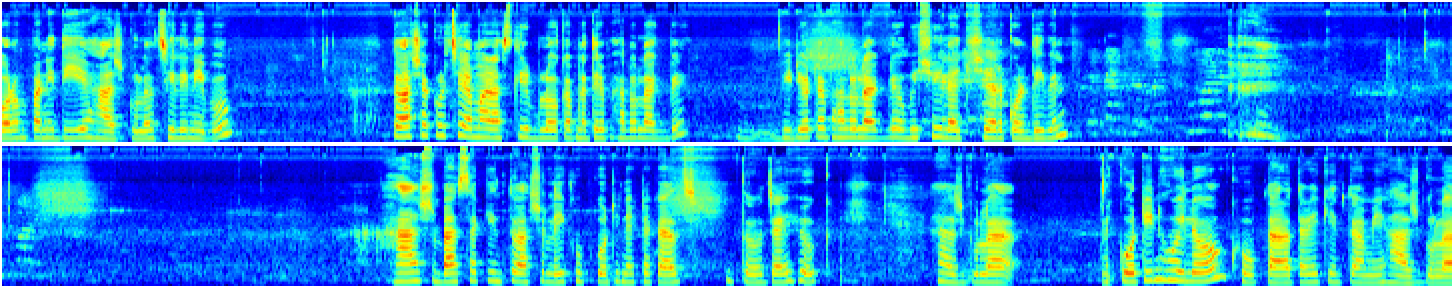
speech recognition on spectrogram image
গরম পানি দিয়ে হাঁসগুলা ছিলে নেব। তো আশা করছি আমার আজকের ব্লগ আপনাদের ভালো লাগবে। ভিডিওটা ভালো লাগলে অবশ্যই লাইক, শেয়ার করে দিবেন। হাঁস বাচ্চা কিন্তু আসলেই খুব কঠিন একটা কাজ। তো যাই হোক, হাঁসগুলা কঠিন হইলেও খুব তাড়াতাড়ি কিন্তু আমি হাঁসগুলা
